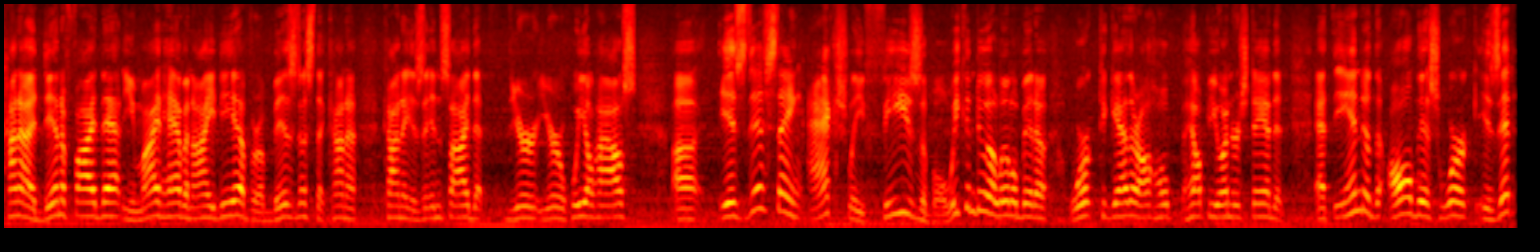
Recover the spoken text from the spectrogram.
kind of identified that, you might have an idea for a business that kind of kind of is inside that your your wheelhouse. Uh, is this thing actually feasible? We can do a little bit of work together. I'll hope, help you understand it. At the end of the, all this work, is it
